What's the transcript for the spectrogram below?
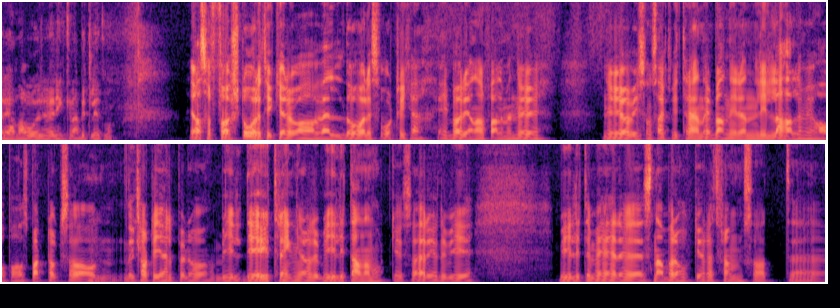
Arena, hvor rinken er bitte liten? Ja, altså Første året tykker jeg det var veldig då svårt tycker jag. I begynnelsen i hvert fall. Men nu, nu gör vi som sagt, vi tränar ibland i den lilla hallen vi har på Sparta också. Och Det är klart det hjälper. Då blir, det är ju trängre och det blir lite annan hockey. Så her är det. Det blir, blir lite mer snabbere snabbare hockey rätt fram. Så att eh,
